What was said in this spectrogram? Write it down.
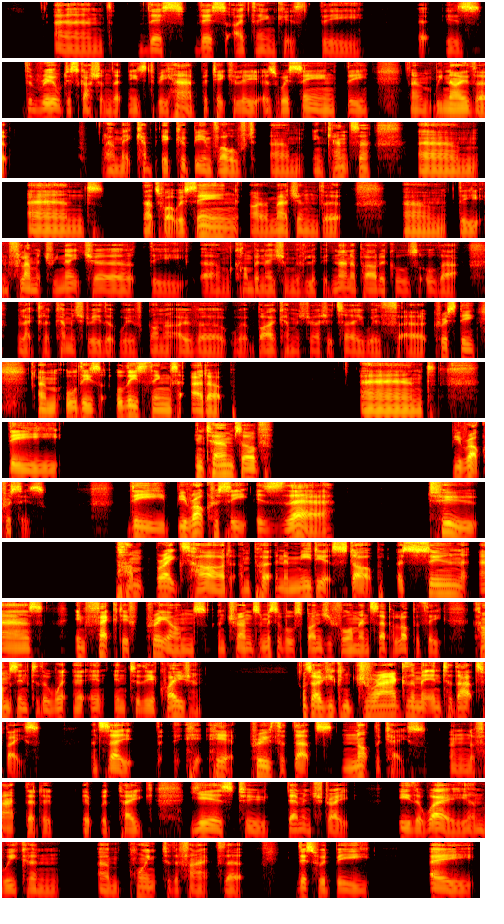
And this this i think is the is the real discussion that needs to be had particularly as we're seeing the um, we know that um, it can, it could be involved um, in cancer um, and that's what we're seeing. I imagine that um, the inflammatory nature, the um, combination with lipid nanoparticles, all that molecular chemistry that we've gone over, biochemistry, I should say, with uh, Christy, um, all these all these things add up, and the in terms of bureaucracies, the bureaucracy is there to pump brakes hard and put an immediate stop as soon as infective prions and transmissible spongiform encephalopathy comes into the uh, in, into the equation. So if you can drag them into that space and say here prove that that's not the case and the fact that it it would take years to demonstrate either way and we can um, point to the fact that this would be a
